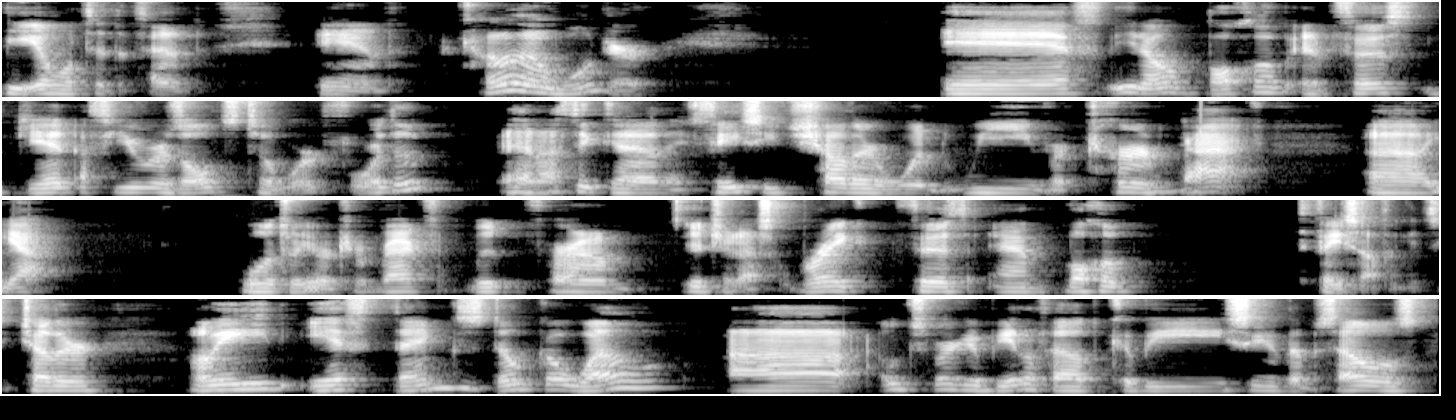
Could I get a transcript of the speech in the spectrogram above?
be able to defend. And I kind of wonder if, you know, Bochum and Fürth get a few results to work for them. And I think uh, they face each other when we return back. Uh, yeah. Once we return back from, international break, Fürth and Bochum to face off against each other. I mean, if things don't go well, uh, Augsburg and Bielefeld could be seeing themselves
